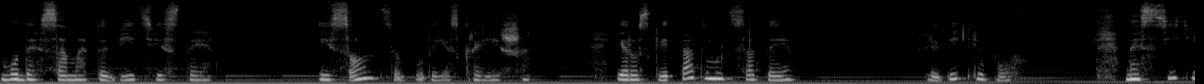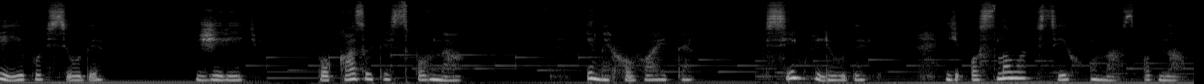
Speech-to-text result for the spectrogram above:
буде саме тобі цвісти, і сонце буде яскравіше, і розквітатимуть сади. Любіть любов, несіть її повсюди, живіть, показуйтесь сповна, і не ховайте, всі ми люди, й основа всіх у нас одна.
